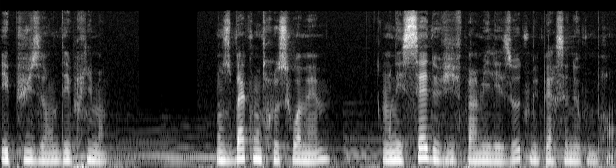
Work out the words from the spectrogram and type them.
épuisant, déprimant. On se bat contre soi-même on essaie de vivre parmi les autres, mais personne ne comprend.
